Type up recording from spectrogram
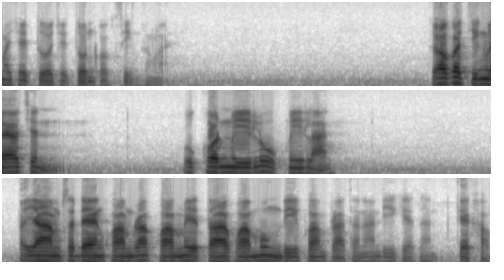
ไม่ใช่ตัวใช่ตนของสิ่งทั้งหลายเราก็จริงแล้ว เช่น บุคคลมีลูกมีหลาน พยายามแสดงความรักความเมตตาความมุ่งดีความปรารถนาดีแก่ท่าน แก่เขา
